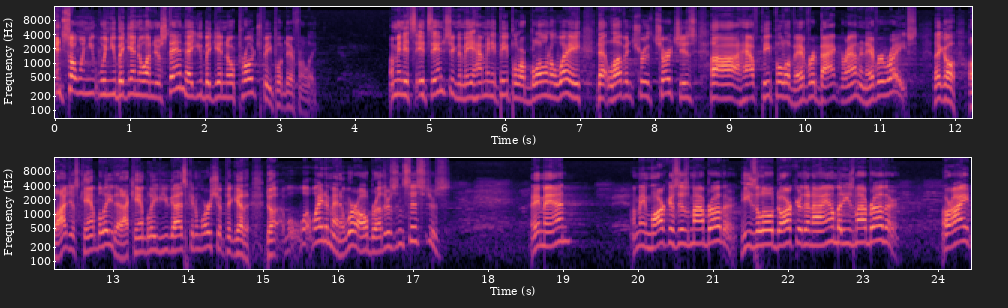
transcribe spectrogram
And so when you, when you begin to understand that, you begin to approach people differently. I mean, it's, it's interesting to me how many people are blown away that Love and Truth churches uh, have people of every background and every race. They go, Well, I just can't believe that. I can't believe you guys can worship together. Don't, wait a minute, we're all brothers and sisters. Amen. Amen. I mean, Marcus is my brother. He's a little darker than I am, but he's my brother. All right?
